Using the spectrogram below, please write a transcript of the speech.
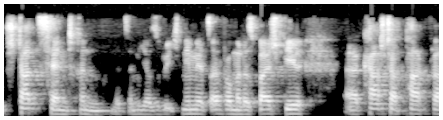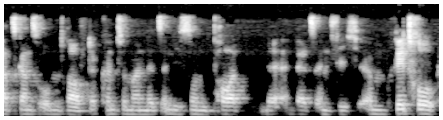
Stadtzentren letztendlich. Also ich nehme jetzt einfach mal das Beispiel äh, Karstadt Parkplatz ganz oben drauf. Da könnte man letztendlich so einen Port äh, letztendlich ähm, retro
